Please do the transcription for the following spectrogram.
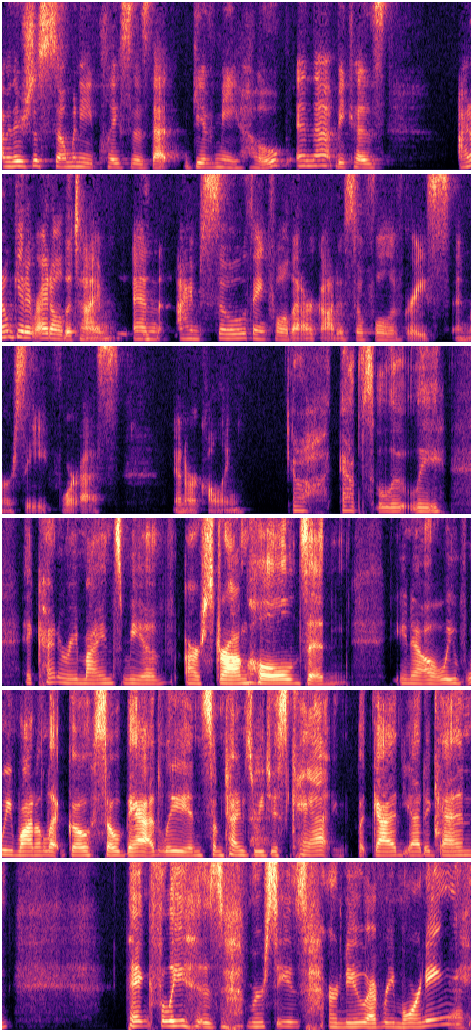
I mean, there's just so many places that give me hope in that because I don't get it right all the time. Mm-hmm. And I'm so thankful that our God is so full of grace and mercy for us and our calling. Oh, absolutely. It kind of reminds me of our strongholds and you know, we we want to let go so badly and sometimes we just can't, but God yet again thankfully his mercies are new every morning yes.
